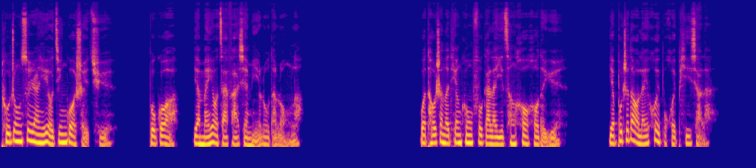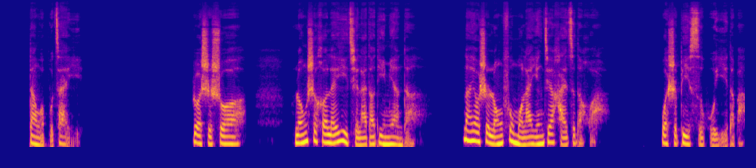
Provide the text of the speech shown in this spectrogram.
途中虽然也有经过水渠，不过也没有再发现迷路的龙了。我头上的天空覆盖了一层厚厚的云，也不知道雷会不会劈下来，但我不在意。若是说龙是和雷一起来到地面的。那要是龙父母来迎接孩子的话，我是必死无疑的吧？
